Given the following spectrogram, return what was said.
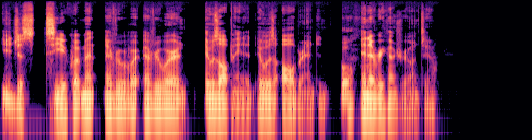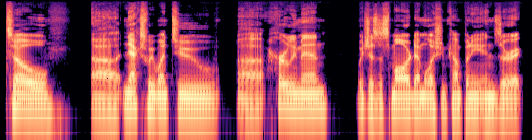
you just see equipment everywhere. Everywhere, and it was all painted. It was all branded. Cool. In every country we went to. So uh, next, we went to uh, Hurleyman, which is a smaller demolition company in Zurich.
